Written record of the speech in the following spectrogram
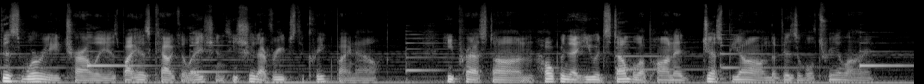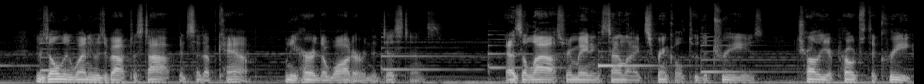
This worried Charlie, as by his calculations he should have reached the creek by now. He pressed on, hoping that he would stumble upon it just beyond the visible tree line. It was only when he was about to stop and set up camp when he heard the water in the distance. As the last remaining sunlight sprinkled through the trees, Charlie approached the creek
